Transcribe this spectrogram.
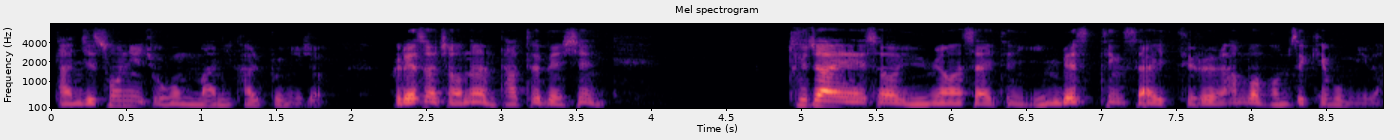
단지 손이 조금 많이 갈 뿐이죠. 그래서 저는 다트 대신 투자에서 유명한 사이트인 인베스팅 사이트를 한번 검색해 봅니다.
